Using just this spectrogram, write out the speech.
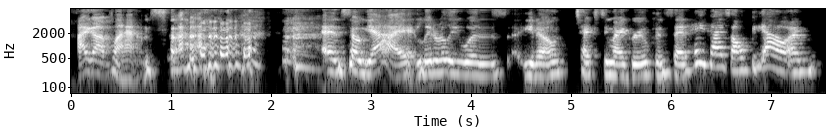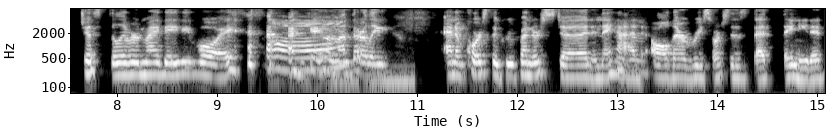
I got plans. and so, yeah, I literally was, you know, texting my group and said, hey guys, I'll be out. I'm just delivered my baby boy. I came a month early. And of course, the group understood and they had Mhm. all their resources that they needed.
